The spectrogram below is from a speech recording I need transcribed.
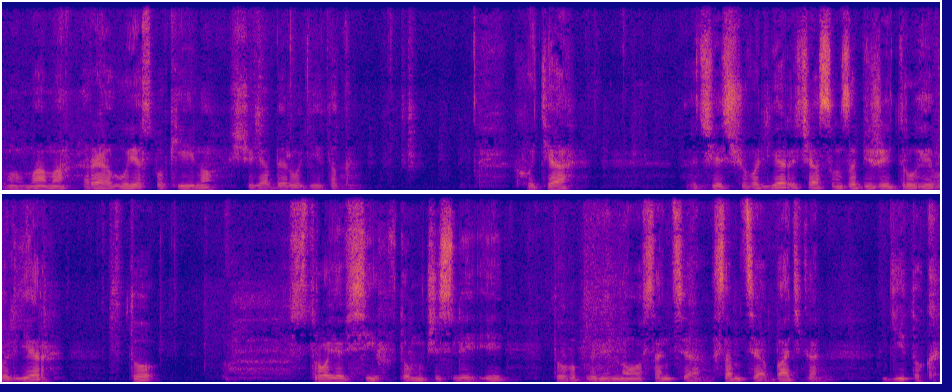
О, мама реагує спокійно, що я беру діток. Хоча чищу вольєр і часом забіжить другий вольєр, то строє всіх, в тому числі і того племінного самця, самця, батька, діток.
